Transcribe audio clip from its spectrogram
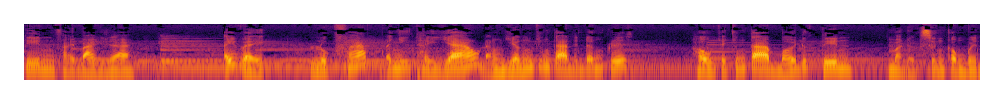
tin phải bày ra. Ấy vậy, luật pháp đã như thầy giáo đặng dẫn chúng ta đến đấng Christ, hầu cho chúng ta bởi đức tin mà được xưng công bình.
